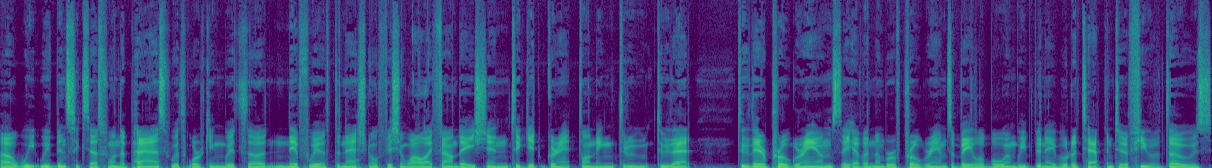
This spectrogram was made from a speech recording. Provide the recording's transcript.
Uh, we we've been successful in the past with working with uh, NFWF, the National Fish and Wildlife Foundation, to get grant funding through through that through their programs. They have a number of programs available, and we've been able to tap into a few of those.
